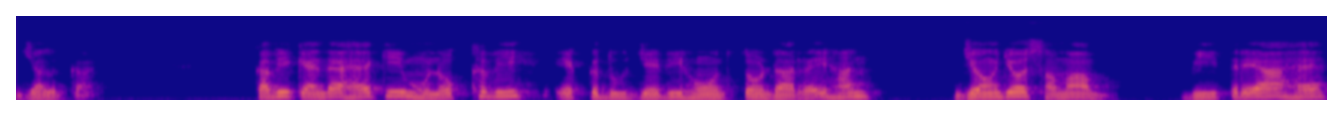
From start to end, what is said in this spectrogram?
ਜਲਕਣ ਕਵੀ ਕਹਿੰਦਾ ਹੈ ਕਿ ਮਨੁੱਖ ਵੀ ਇੱਕ ਦੂਜੇ ਦੀ ਹੋਂਦ ਤੋਂ ਡਰ ਰਹੇ ਹਨ। ਜਿਉਂ-ਜਿਉਂ ਸਮਾਂ ਬੀਤ ਰਿਹਾ ਹੈ,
